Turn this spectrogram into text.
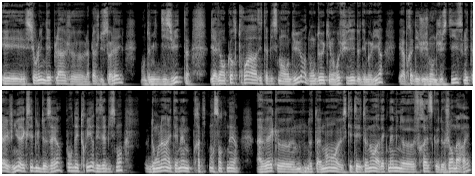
Et sur l'une des plages, euh, la plage du Soleil, en 2018, il y avait encore trois établissements en dur, dont deux qui ont refusé de démolir. Et après des jugements de justice, l'État est venu avec ses bulldozers pour détruire des établissements dont l'un était même pratiquement centenaire, avec euh, notamment, ce qui était étonnant, avec même une fresque de Jean Marais,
